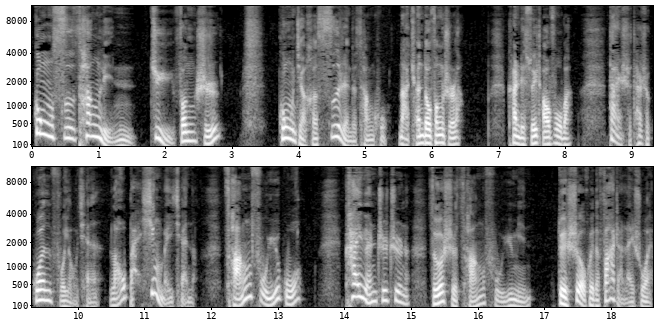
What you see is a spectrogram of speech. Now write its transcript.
公私仓廪俱丰实，公家和私人的仓库那全都丰实了。看这隋朝富吧，但是他是官府有钱，老百姓没钱呢。藏富于国，开元之治呢，则是藏富于民。对社会的发展来说呀，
